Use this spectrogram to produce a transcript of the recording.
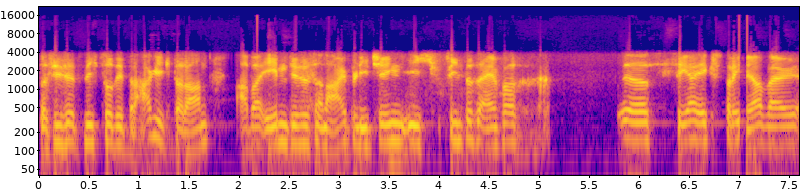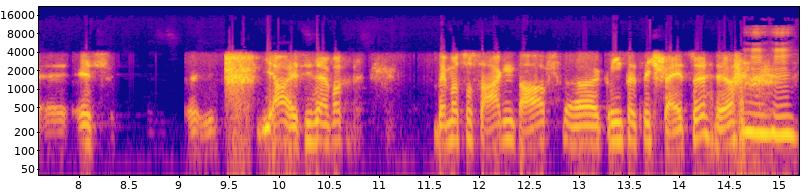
das ist jetzt nicht so die Tragik daran, aber eben dieses Analbleaching, ich finde das einfach äh, sehr extrem, ja, weil äh, es, ja, es ist einfach, wenn man so sagen darf, grundsätzlich scheiße, ja. Mhm.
